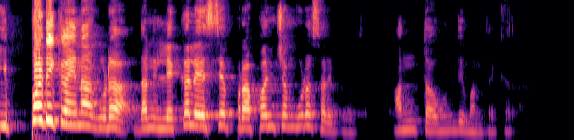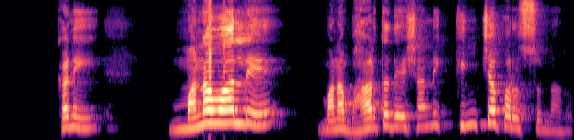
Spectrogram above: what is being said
ఇప్పటికైనా కూడా దాన్ని లెక్కలేస్తే ప్రపంచం కూడా సరిపోదు. అంత ఉంది మన దగ్గర. కానీ మన వాళ్ళే మన భారతదేశాన్ని కించపరుస్తున్నారు.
